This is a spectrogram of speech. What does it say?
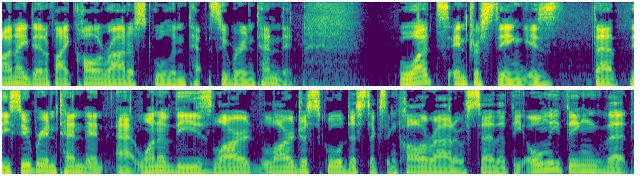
unidentified Colorado school superintendent. What's interesting is that the superintendent at one of these large largest school districts in Colorado said that the only thing that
